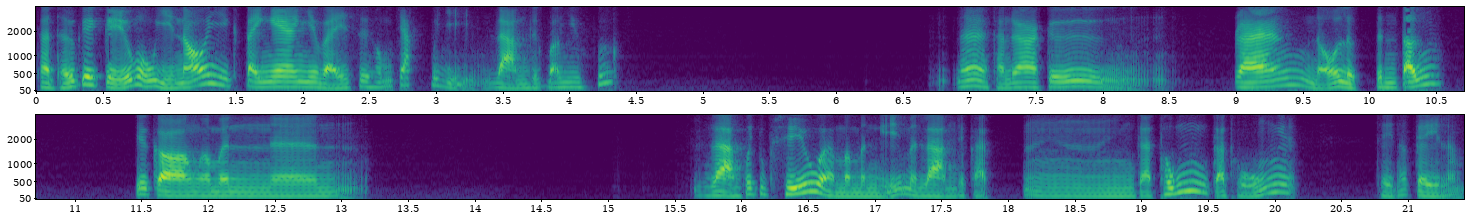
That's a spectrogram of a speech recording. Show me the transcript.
Thành thử cái kiểu mà quý vị nói tay ngang như vậy sư không chắc quý vị làm được bao nhiêu phước. Đó, thành ra cứ ráng nỗ lực tinh tấn. Chứ còn mà mình à, làm có chút xíu à mà mình nghĩ mình làm cho cả cả thúng cả thuổng thì nó kỳ lắm.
